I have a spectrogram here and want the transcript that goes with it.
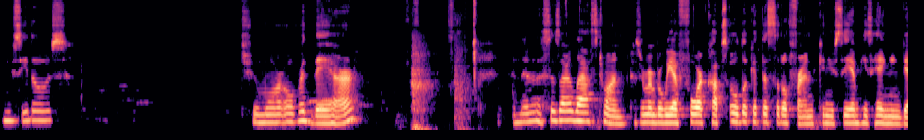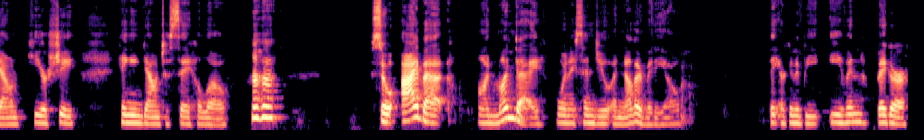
Can you see those? Two more over there. And then this is our last one because remember we have four cups. Oh, look at this little friend. Can you see him? He's hanging down, he or she hanging down to say hello. so I bet on Monday when I send you another video, they are going to be even bigger.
